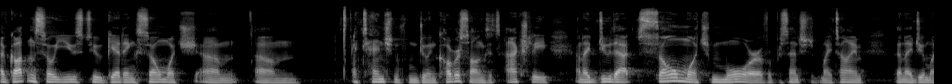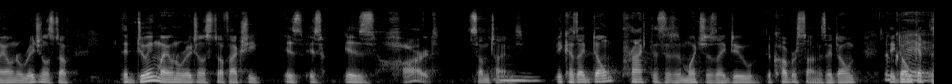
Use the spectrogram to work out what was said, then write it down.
I've gotten so used to getting so much um, um, attention from doing cover songs. It's actually, and I do that so much more of a percentage of my time than I do my own original stuff. That doing my own original stuff actually is is is hard. sometimes mm. because I don't practice it as much as I do the cover songs. I don't. They don't get the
